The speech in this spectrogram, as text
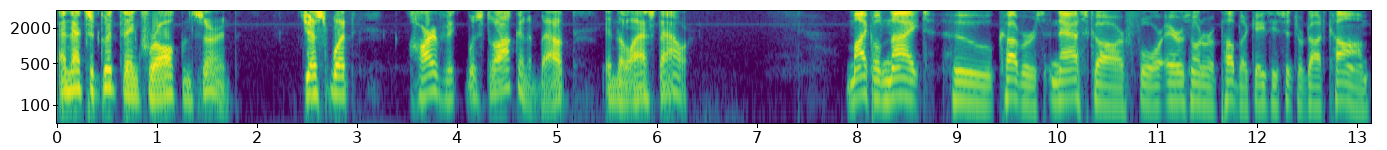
and that's a good thing for all concerned. Just what Harvick was talking about in the last hour. Michael Knight, who covers NASCAR for Arizona Republic, azcentral.com,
